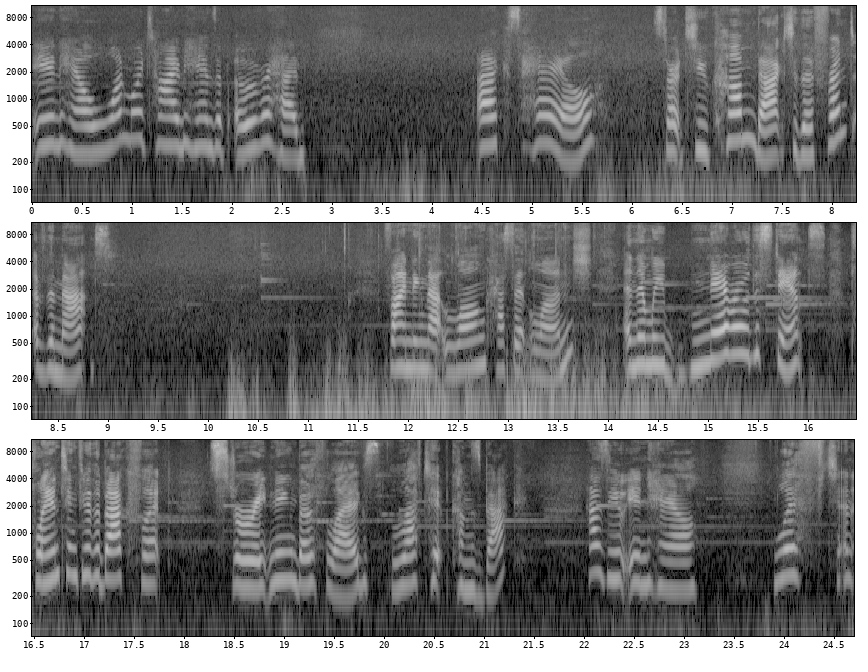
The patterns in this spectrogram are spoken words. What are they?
Inhale one more time, hands up overhead. Exhale, start to come back to the front of the mat. Finding that long crescent lunge. And then we narrow the stance planting through the back foot, straightening both legs. Left hip comes back. As you inhale, lift and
